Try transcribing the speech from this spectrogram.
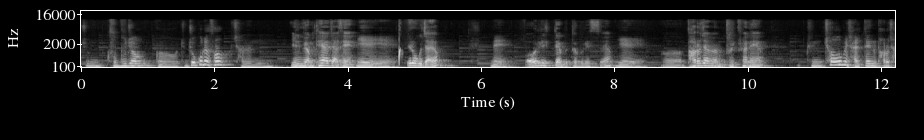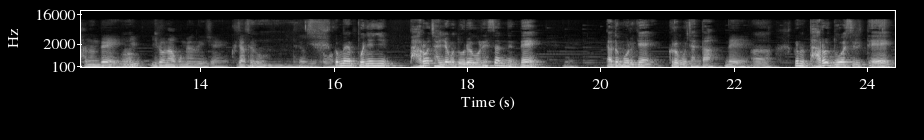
좀 구부정, 어, 좀 쪼그려서 자는. 일명 태아 자세. 예, 예. 이러고 자요? 네. 어릴 때부터 그랬어요? 예. 어, 바로 자면 불편해요? 좀 처음에 잘 때는 바로 자는데 어. 이- 일어나 보면 이제 그 자세로 음. 그러면 본인이 바로 자려고 노력을 했었는데 네. 나도 모르게 그러고 잔다. 네. 어, 그러면 바로 누웠을 때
